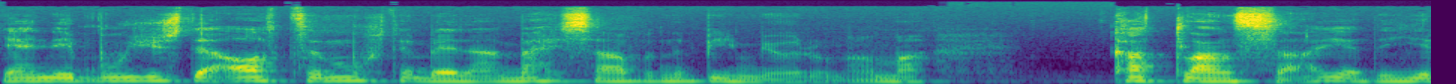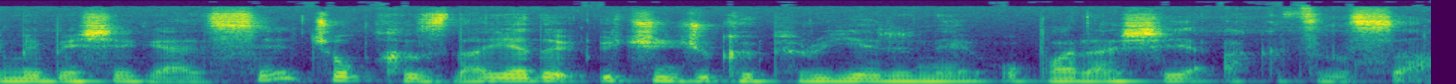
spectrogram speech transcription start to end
Yani bu yüzde altı muhtemelen ben hesabını bilmiyorum ama katlansa ya da 25'e gelse çok hızlı ya da üçüncü köprü yerine o para şeye akıtılsa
